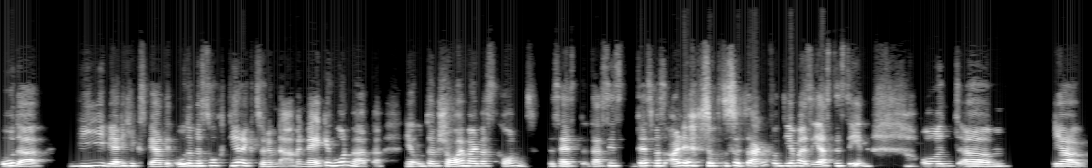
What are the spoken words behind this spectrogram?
Oder wie werde ich Expertin? Oder man sucht direkt zu einem Namen, Maike Hohenwarter. Ja, und dann schaue mal, was kommt. Das heißt, das ist das, was alle sozusagen von dir mal als erstes sehen. Und ähm, ja,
